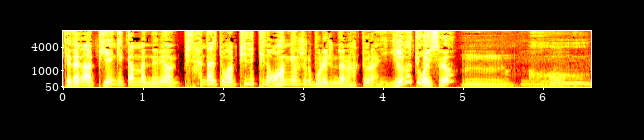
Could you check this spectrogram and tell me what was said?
게다가 비행기 값만 내면 한 달 동안 필리핀 어학연수를 보내준다는 학교라니 이런 학교가 있어요? 음, 어.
